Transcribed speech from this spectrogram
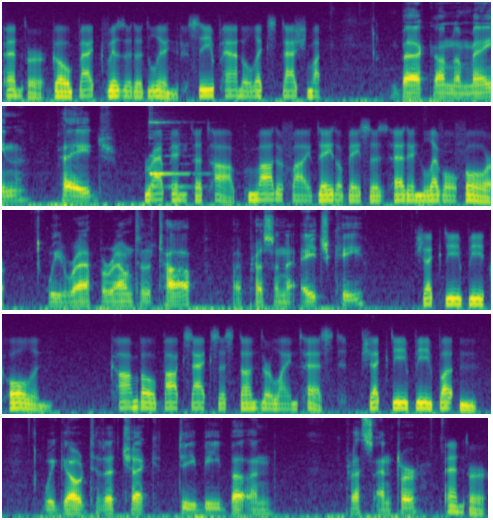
Enter. Go back visited link. cPanel X dash my Back on the main page. Wrapping to top. Modify databases heading level 4. We wrap around to the top by pressing the H key. Check DB colon. Combo box access underline test. Check DB button. We go to the check DB button. Press enter. Enter.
